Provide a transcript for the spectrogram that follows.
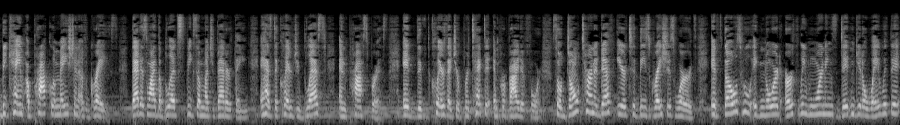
became a proclamation of grace. That is why the blood speaks a much better thing. It has declared you blessed and prosperous. It declares that you're protected and provided for. So don't turn a deaf ear to these gracious words. If those who ignored earthly warnings didn't get away with it,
